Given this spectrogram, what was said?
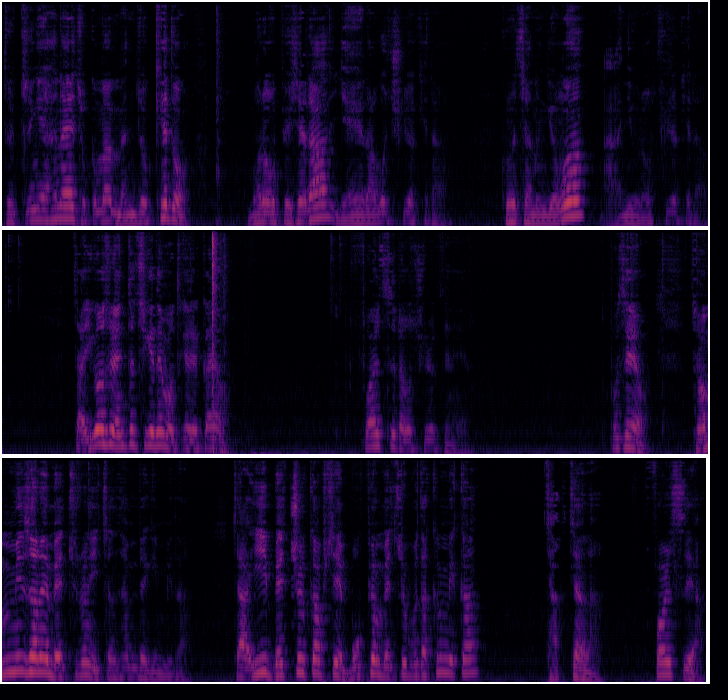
둘 중에 하나의 조건만 만족해도 뭐라고 표시해라? 얘라고 출력해라. 그렇지 않은 경우 아니오라고 출력해라. 자 이것을 엔터 치게 되면 어떻게 될까요? false라고 출력되네요. 보세요. 전미선의 매출은 2300입니다. 자 이 매출값이 목표 매출보다 큽니까? 작잖아. false야.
